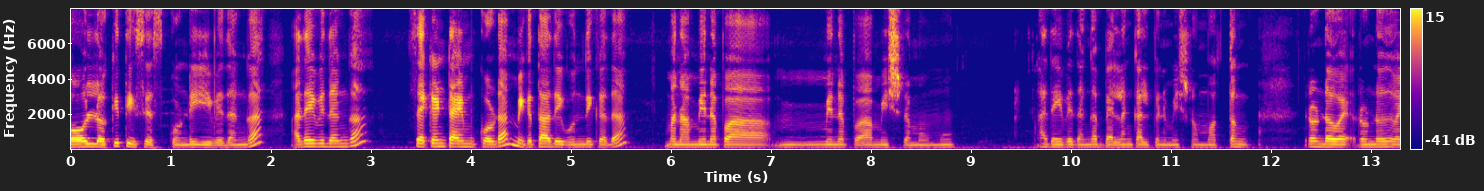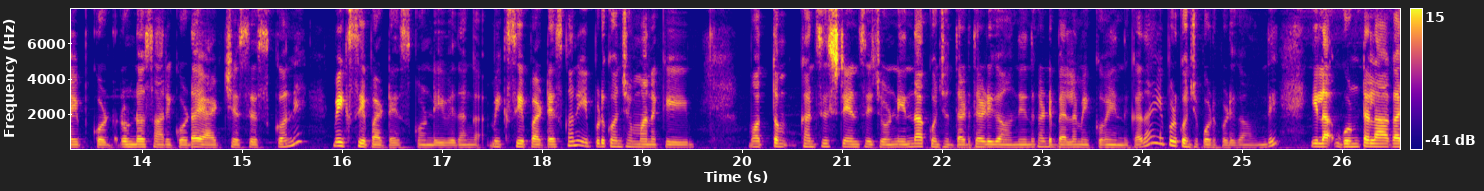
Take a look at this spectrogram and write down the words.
బౌల్లోకి తీసేసుకోండి ఈ విధంగా. అదేవిధంగా సెకండ్ టైం కూడా మిగతాది ఉంది కదా. మన మినప మినప మిశ్రమము అదేవిధంగా బెల్లం కలిపిన మిశ్రమం మొత్తం రెండో రెండో వైపు కూడా రెండోసారి కూడా యాడ్ చేసేసుకొని మిక్సీ పట్టేసుకోండి ఈ విధంగా. మిక్సీ పట్టేసుకొని ఇప్పుడు కొంచెం మనకి మొత్తం కన్సిస్టెన్సీ చూడండి. ఇందాక కొంచెం తడి తడిగా ఉంది ఎందుకంటే బెల్లం ఎక్కువైంది కదా ఇప్పుడు కొంచెం పొడి పొడిగా ఉంది. ఇలా గుంటలాగా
